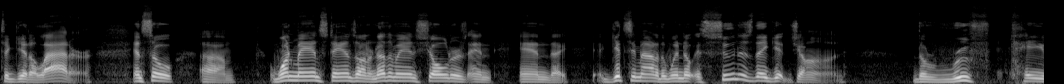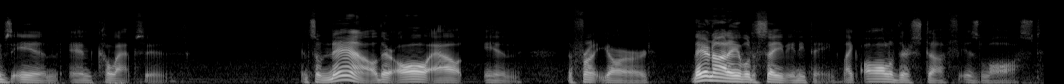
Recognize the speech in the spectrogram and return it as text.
to get a ladder. And so um, one man stands on another man's shoulders and, and uh, gets him out of the window. As soon as they get John, the roof caves in and collapses. And so now they're all out in the front yard. They're not able to save anything, like all of their stuff is lost.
